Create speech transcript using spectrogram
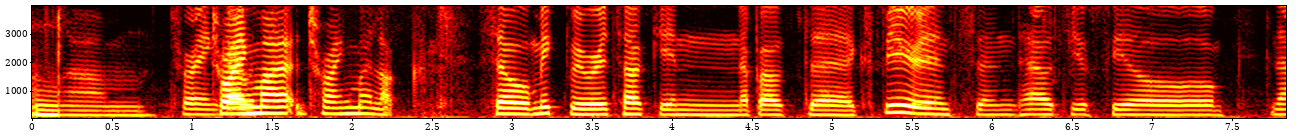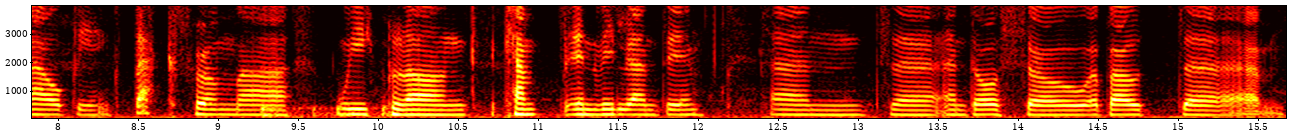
um, Trying, trying out. my trying my luck. So, Mikk, we were talking about the experience and how do you feel now being back from a week-long camp in Viljandi, and uh, and also about the um,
